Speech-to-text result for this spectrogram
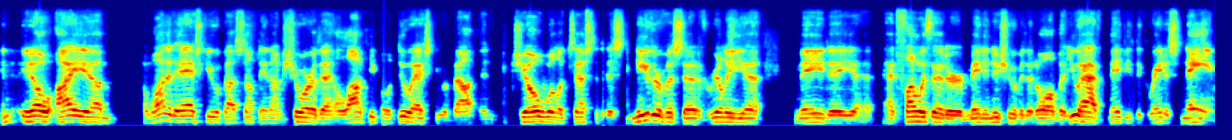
You know, I um, I wanted to ask you about something I'm sure that a lot of people do ask you about, and Joe will attest to this. Neither of us have really uh, made a uh, had fun with it or made an issue of it at all. But you have maybe the greatest name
